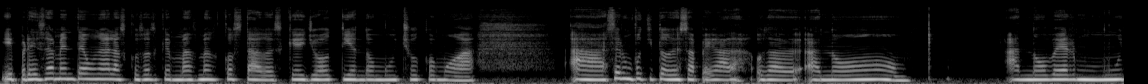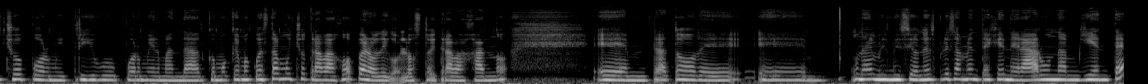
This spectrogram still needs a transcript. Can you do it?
Y precisamente una de las cosas que más me ha costado es que yo tiendo mucho como a, a ser un poquito desapegada, o sea, a no a no ver mucho por mi tribu, por mi hermandad, como que me cuesta mucho trabajo, pero digo, lo estoy trabajando. Em, trato de, em, una de mis misiones precisamente generar un ambiente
